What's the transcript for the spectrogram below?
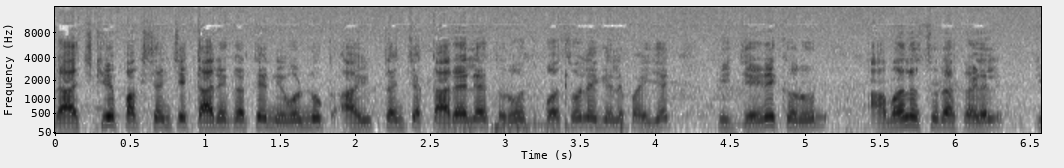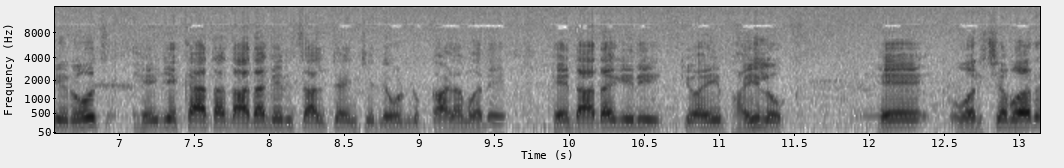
राजकीय पक्षांचे कार्यकर्ते निवडणूक आयुक्तांच्या कार्यालयात रोज बसवले गेले पाहिजेत की जेणेकरून आम्हाला सुद्धा कळेल की रोज हे जे काय आता दादागिरी चालते यांची निवडणूक काळामध्ये हे दादागिरी किंवा ही भाई लोक हे वर्षभर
